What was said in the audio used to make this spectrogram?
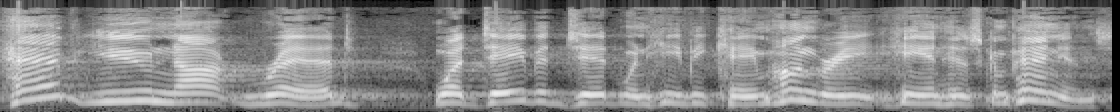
Have you not read what David did when he became hungry, he and his companions?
